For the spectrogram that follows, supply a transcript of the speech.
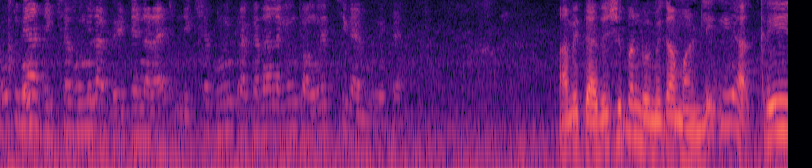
हो तुम्ही आज दीक्षाभूमीला भेट देणार आहे. दीक्षाभूमी प्रकरणाला घेऊन काँग्रेसची काय भूमिका आहे? आम्ही त्या दिवशी पण भूमिका मांडली की आखरी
